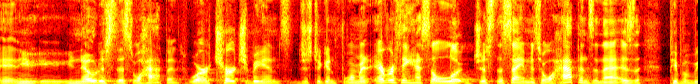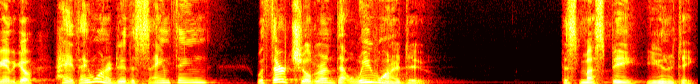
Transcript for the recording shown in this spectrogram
and you, you notice this will happen where a church begins just to conform and everything has to look just the same. And so what happens in that is that people begin to go, hey, they want to do the same thing with their children that we want to do. This must be unity.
